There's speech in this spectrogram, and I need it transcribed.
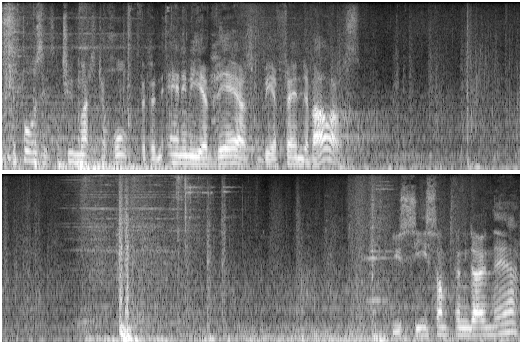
Suppose it's too much to hope that an enemy of theirs would be a friend of ours. You see something down there?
